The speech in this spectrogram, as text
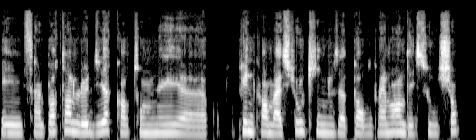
et c'est important de le dire quand on, est, quand on fait une formation qui nous apporte vraiment des solutions.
